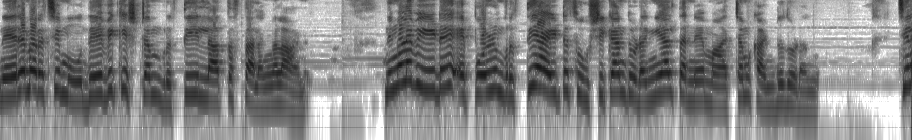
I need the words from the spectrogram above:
നേരെ മറിച്ച് മൂദേവിക്ക് ഇഷ്ടം വൃത്തിയില്ലാത്ത സ്ഥലങ്ങളാണ്. നിങ്ങളെ വീട് എപ്പോഴും വൃത്തിയായിട്ട് സൂക്ഷിക്കാൻ തുടങ്ങിയാൽ തന്നെ മാറ്റം കണ്ടു തുടങ്ങും. ചില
